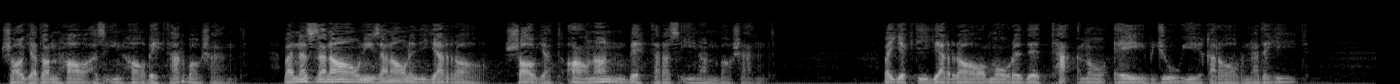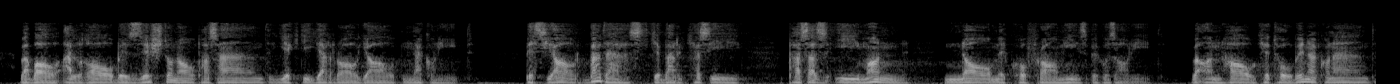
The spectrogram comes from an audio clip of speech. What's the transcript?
شاید آنها از اینها بهتر باشند. و نه زنانی زنان دیگر را شاید آنان بهتر از اینان باشند. و یکدیگر را مورد تعن و عیب جویی قرار ندهید. و با القاب زشت و ناپسند یکدیگر را یاد نکنید. بسیار بد است که بر کسی پس از ایمان نام کفرآمیز بگذارید و آنها که توبه نکنند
